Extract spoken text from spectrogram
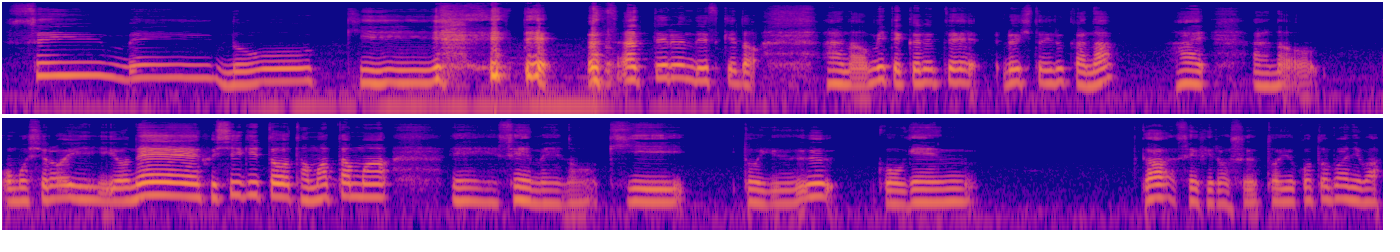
生命の木って歌ってるんですけどあの見てくれてる人いるかな？はい。あの面白いよね。不思議とたまたま、えー、生命の木という語源がセフィロスという言葉には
